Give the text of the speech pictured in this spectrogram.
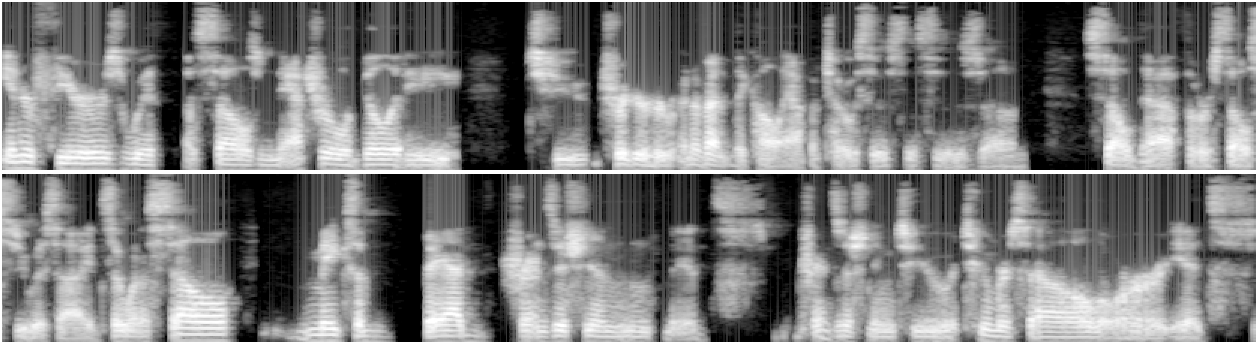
interferes with a cell's natural ability to trigger an event they call apoptosis. This is um, cell death or cell suicide. So when a cell makes a bad transition, it's transitioning to a tumor cell or its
